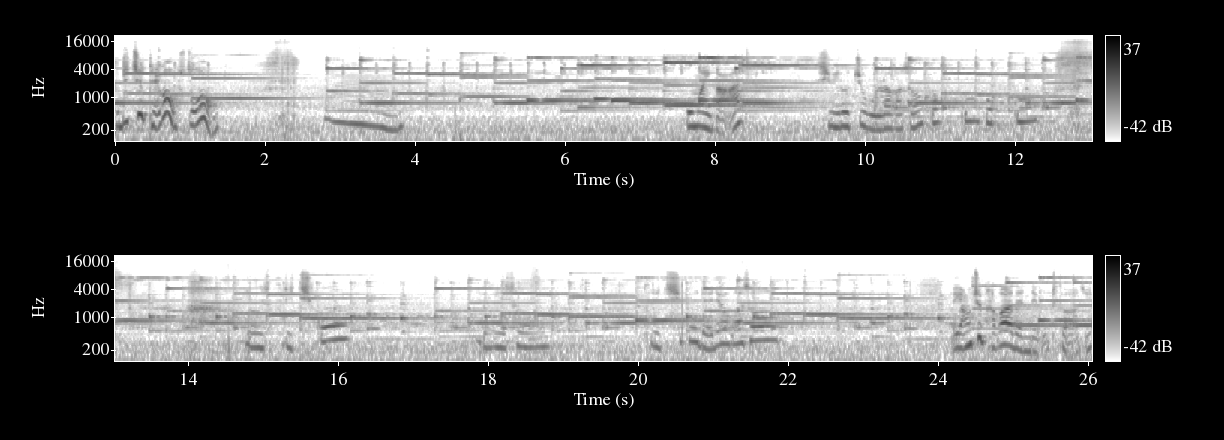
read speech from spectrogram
부딪힐 데가 없어. 음. 오 마이 갓. 집 위로 쭉 올라가서 꺾고 꺾고 여기서 부딪히고 여기서 부딪히고 내려가서 양초 박아야 되는데 이거 어떻게 하지?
